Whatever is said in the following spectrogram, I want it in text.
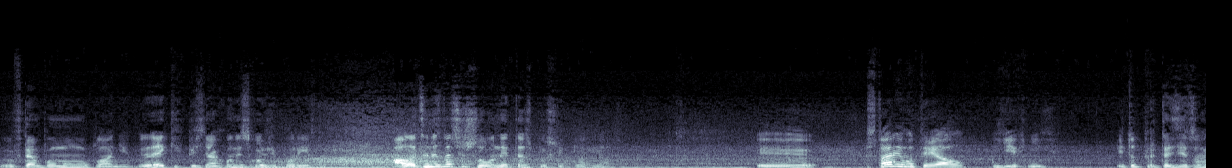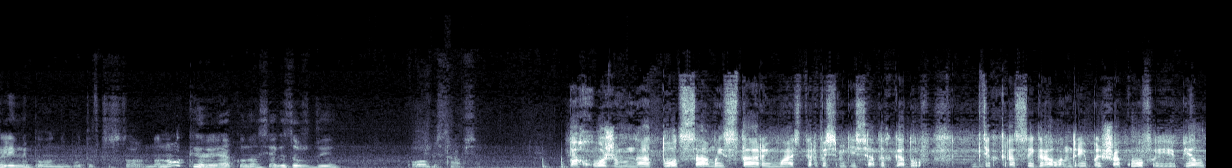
в темповому плані. В деяких піснях вони схожі по ритму. Але це не значить, що вони теж пишуть плагіат. Е, старий матеріал їхній. І тут претензій взагалі не повинно бути в цю сторону. Ну, Кирек у нас, як завжди, обісрався. Похожим на тот самый старый мастер 80-х годов, где как раз и играл Андрей Большаков и пел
